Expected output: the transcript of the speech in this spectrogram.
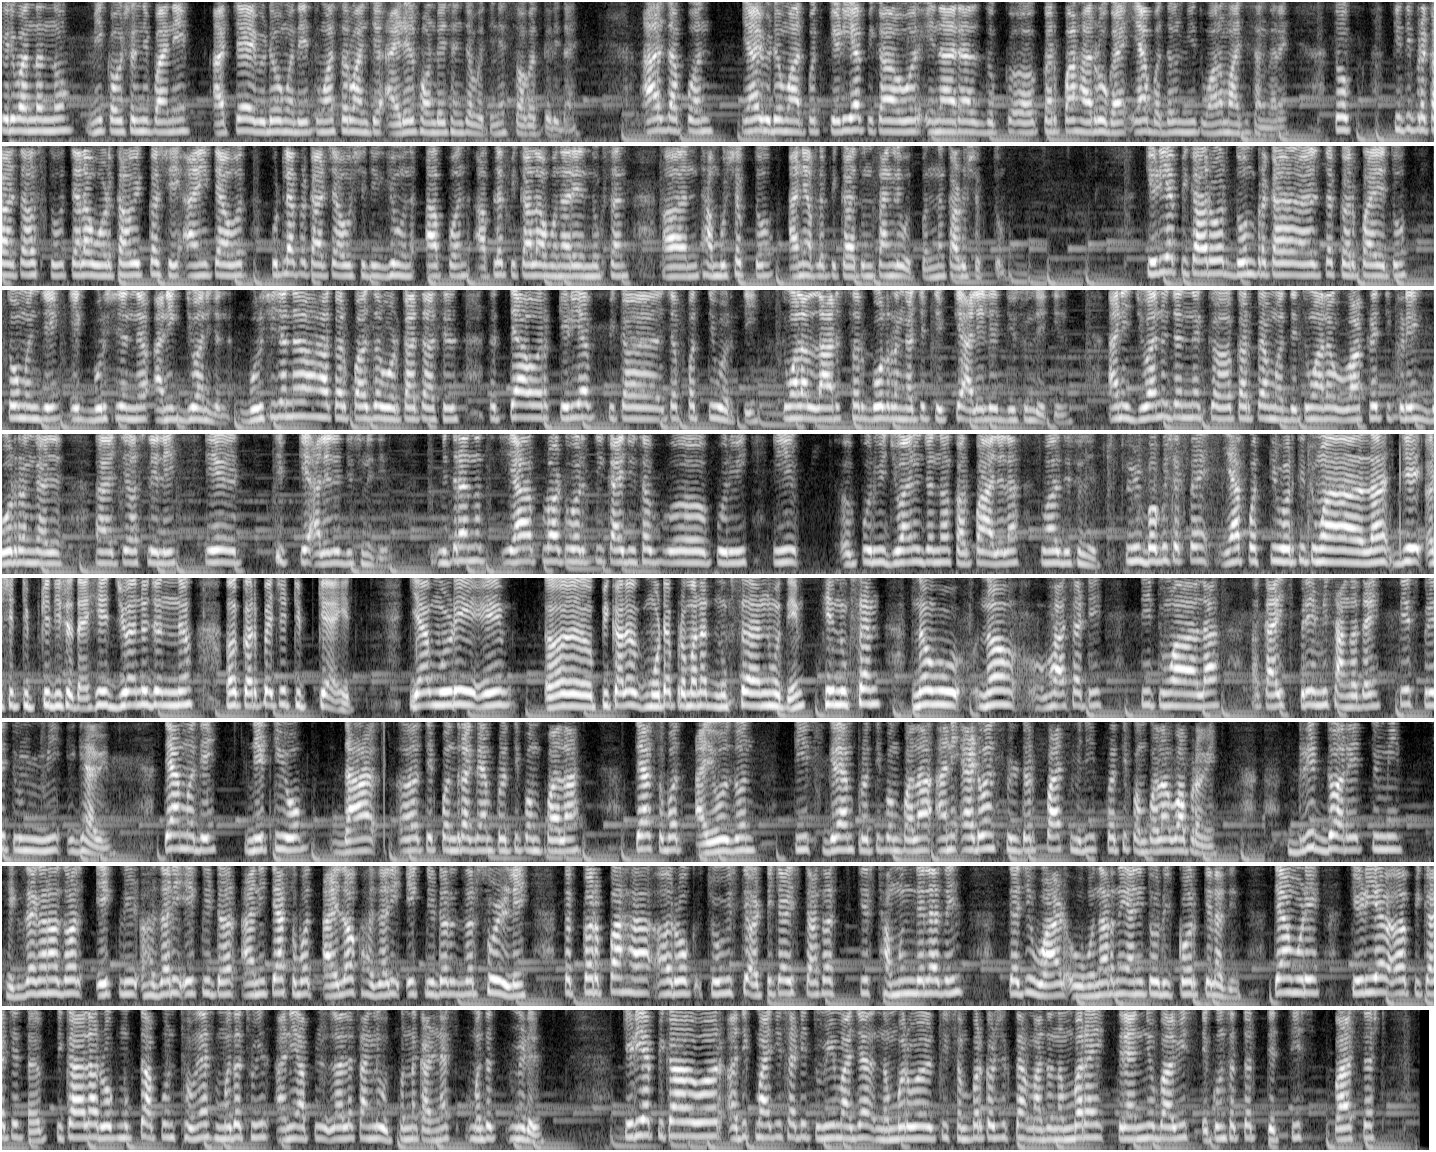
शेतकरी बांधवांनो मी कौशल निपाने. आजच्या या व्हिडिओमध्ये तुम्हा सर्वांचे आयडियल फाउंडेशनच्या वतीने स्वागत करीत आहे. आज आपण या व्हिडिओ मार्फत केळी या पिकावर येणारा जो करपा हा रोग आहे याबद्दल मी तुम्हाला माहिती सांगणार आहे. तो किती प्रकारचा असतो त्याला ओळखावे कसे आणि त्यावर कुठल्या प्रकारच्या औषधी घेऊन आपण आपल्या पिकाला होणारे नुकसान थांबू शकतो आणि आपल्या पिकातून चांगले उत्पन्न काढू शकतो. केळी या पिकावर दोन प्रकारचा करपा येतो. तो म्हणजे एक बुरशीजन्य आणि एक जीवाणीजन्य. बुरशीजन्य हा करपा जर ओळखायचा असेल तर त्यावर केळी या पिकाच्या पत्तीवरती तुम्हाला लालसर गोल रंगाचे टिपके आलेले दिसून येतील आणि जीवाणूजन्य क- करप्यामध्ये तुम्हाला वाकडे तिकडे गोल रंगाचे असलेले टिपके आलेले दिसून येतील. मित्रांनो या प्लॉटवरती काही दिवसापूर्वी ही पूर्वी जीवाणूजन्य करपा आलेला तुम्हाला दिसून येईल. तुम्ही बघू शकता या पत्तीवरती तुम्हाला जे असे टिपके दिसत आहे हे जीवाणूजन्य करप्याचे टिपके आहेत. यामुळे पिकाला मोठ्या प्रमाणात नुकसान होते. हे नुकसान न हो न व्हासाठी ती तुम्हाला काही स्प्रे मी सांगत आहे ते स्प्रे तुम्ही घ्यावे. त्यामध्ये नेटिओ दहा ते पंधरा ग्रॅम प्रतिपंपाला त्यासोबत आयोजन तीस ग्रॅम प्रतिपंपाला आणि ऍडव्हान्स फिल्टर पाच मिली प्रतिपंपाला वापरावे. ड्रीपद्वारे तुम्ही हेक्झॅगॉनाझॉल एक लि हजारी एक लिटर आणि त्यासोबत आयलॉक हजारी एक लिटर जर सोडले तर करपा हा रोग चोवीस ते अठ्ठेचाळीस तासात तिथेच थांबून दिला जाईल. त्याची वाढ होणार नाही आणि तो रिकवर केला जाईल. त्यामुळे केळी या पिकाचे पिकाला रोगमुक्त आपण ठेवण्यास मदत होईल आणि आपल्याला चांगले उत्पन्न काढण्यास मदत मिळेल. केळी या पिकावर अधिक माहितीसाठी तुम्ही माझ्या नंबरवरती संपर्क करू शकता. माझा नंबर आहे त्र्याण्णव बावीस एकोणसत्तर तेहतीस पासष्ट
